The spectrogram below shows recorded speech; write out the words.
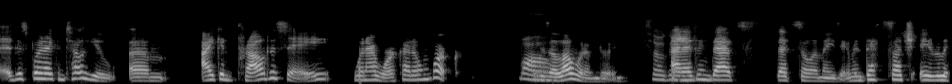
at this point, I can tell you, um, I can proudly say when I work, I don't work wow. because I love what I'm doing. So good. And I think that's that's so amazing. I mean, that's such a really.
